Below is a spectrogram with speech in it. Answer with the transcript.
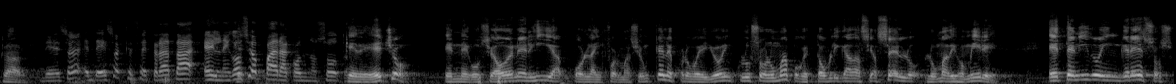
Claro. De eso, de eso es que se trata el negocio para con nosotros. Que de hecho, el negociado de energía, por la información que le proveyó incluso Luma, porque está obligada así a hacerlo, Luma dijo, mire, he tenido ingresos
